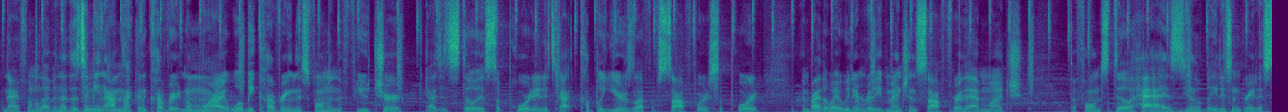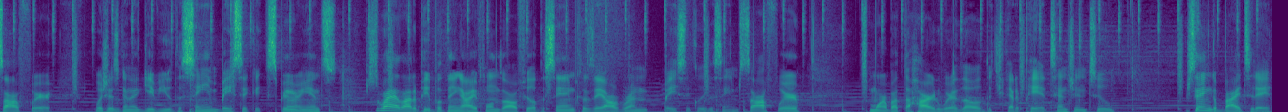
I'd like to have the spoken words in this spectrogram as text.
in iPhone 11. That doesn't mean I'm not going to cover it no more. I will be covering this phone in the future as it still is supported. It's got a couple years left of software support. And by the way, we didn't really mention software that much. The phone still has, you know, latest and greatest software, which is going to give you the same basic experience, which is why a lot of people think iPhones all feel the same because they all run basically the same software. It's more about the hardware though that you got to pay attention to. We're saying goodbye today.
